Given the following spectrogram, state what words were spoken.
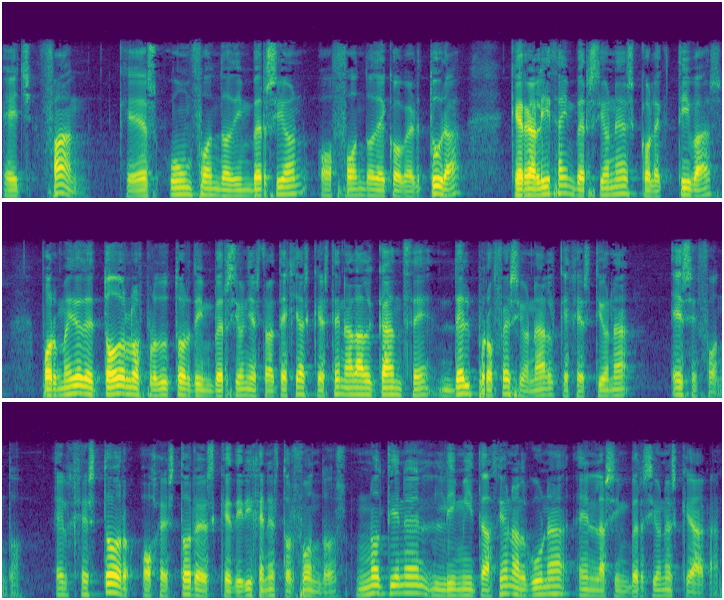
Hedge Fund, que es un fondo de inversión o fondo de cobertura que realiza inversiones colectivas por medio de todos los productos de inversión y estrategias que estén al alcance del profesional que gestiona ese fondo. El gestor o gestores que dirigen estos fondos no tienen limitación alguna en las inversiones que hagan.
